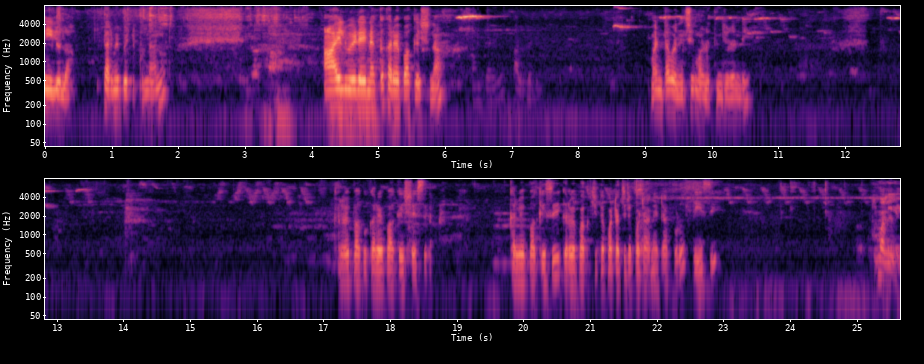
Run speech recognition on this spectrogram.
నీళ్ళులా తరిమి పెట్టుకున్నాను. ఆయిల్ వేడైనాక కరివేపాకు వేసిన. మంట మంచి మండుతుంది చూడండి. కరివేపాకు కరివేపాకు వేసేసా. కరివేపాకు వేసి కరివేపాకు చిటపట చిటపట అనేటప్పుడు తీసి మళ్ళీ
